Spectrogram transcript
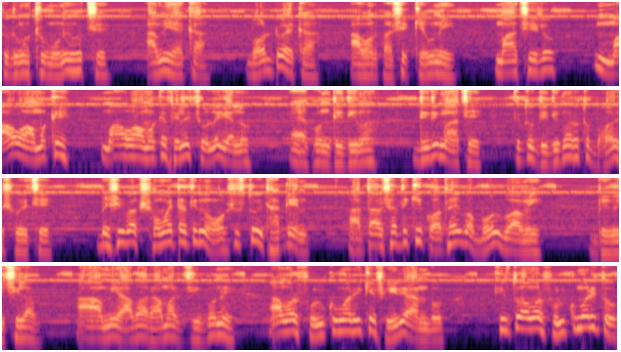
শুধুমাত্র মনে হচ্ছে আমি একা বড্ড একা আমার পাশে কেউ নেই। মা ছিল মাও আমাকে মাও আমাকে ফেলে চলে গেল। এখন দিদিমা দিদিমা আছে কিন্তু দিদিমারও তো বয়স হয়েছে। বেশিরভাগ সময়টা তিনি অসুস্থই থাকেন। আর তার সাথে কি কথাই বা বলব আমি? ভেবেছিলাম আমি আবার আমার জীবনে আমার ফুলকুমারীকে ফিরে আনব। কিন্তু আমার ফুলকুমারী তো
